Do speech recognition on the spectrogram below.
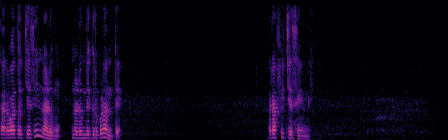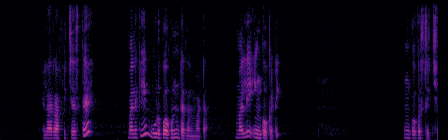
తర్వాత వచ్చేసి నడుము. నడుము దగ్గర కూడా అంతే. రఫ్ ఇచ్చేసేయండి. ఇలా రఫ్ ఇచ్చేస్తే మనకి ఊడిపోకుండా ఉంటుంది అనమాట మళ్ళీ ఇంకొకటి. ఇంకొక స్టిచ్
